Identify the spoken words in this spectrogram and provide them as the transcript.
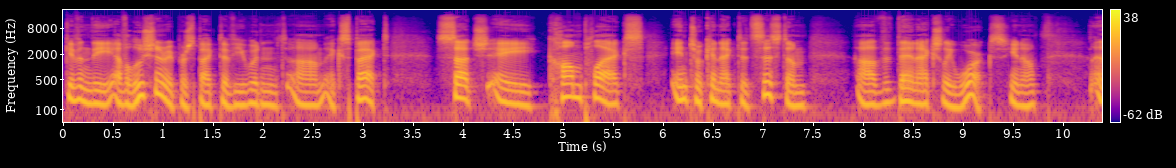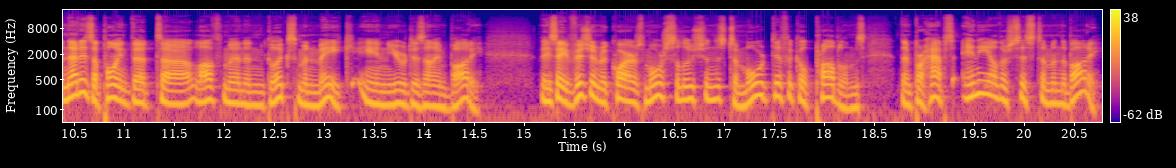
given the evolutionary perspective, you wouldn't um, expect such a complex, interconnected system uh, that then actually works, you know. And that is a point that uh, and Glicksman make in Your Design Body. They say vision requires more solutions to more difficult problems than perhaps any other system in the body.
